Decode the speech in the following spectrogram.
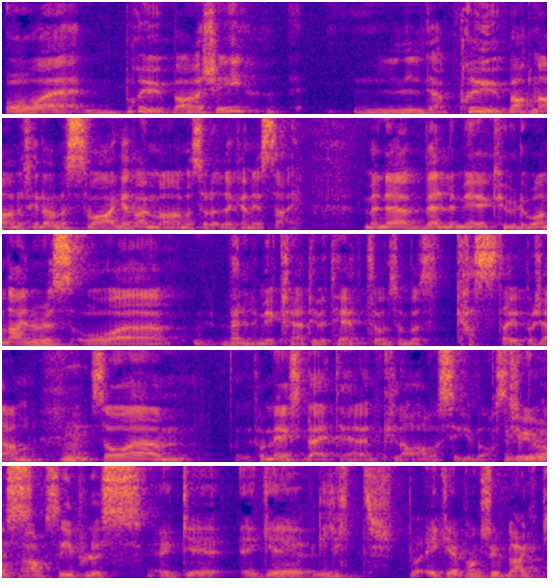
Og eh, brukbar regi. Brukbart manus. Det er noen svakheter i manuset, det kan jeg si. Men det er veldig mye kule one-liners og uh, veldig mye kreativitet sånn som bare kaster ut på skjermen. Så um, for meg så ble dette her en klar syver. Syv pluss. ja. Syv pluss. Jeg, jeg er litt Jeg er på en syv blank,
